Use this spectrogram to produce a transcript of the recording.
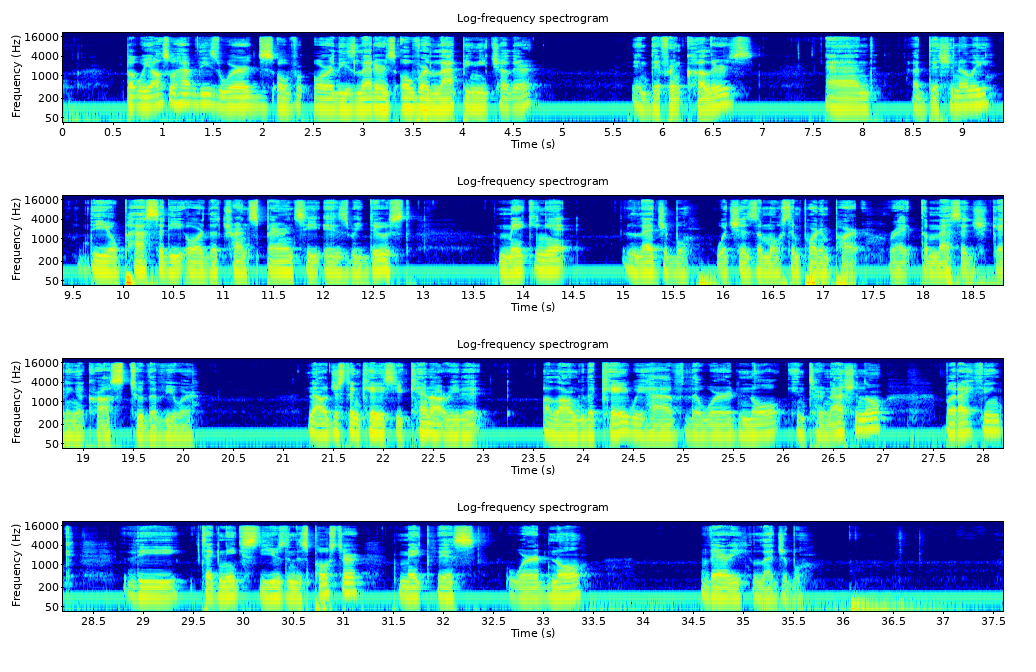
but we also have these words over or these letters overlapping each other in different colors. And additionally, the opacity or the transparency is reduced, making it legible, which is the most important part right? The message getting across to the viewer. Now, just in case you cannot read it, along the K we have the word no international, but I think the techniques used in this poster make this word no very legible.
